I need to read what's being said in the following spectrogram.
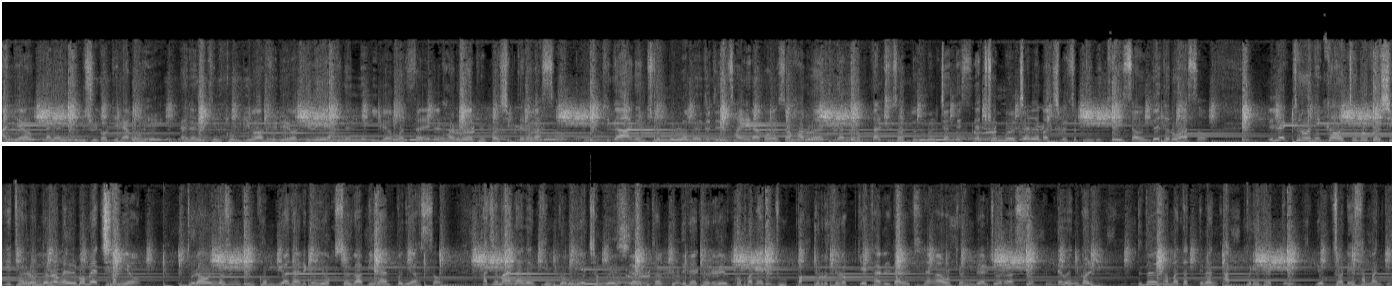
안녕 나는 김실거기라고 해. 나는 김콤비와 교류하기 위해 하느님 이병헌 사이를 하루에 100번씩 들어갔어. 피가 아닌 촛물로 맺어진 사이라고 해서 하루에 피나도록 딸쳐서 눈물잔 됐으며 촛물잔을 받치면서 BBK 사운드에 들어왔어. 일렉트로니카 어쩌고 거시기 덜렁덜렁 앨범에 참여 돌아온 것은 김콤비와 다르게 욕설과 비난뿐이었어. 하지만 나는 김콤비의 청군 시절부터 그들의 노래를 고박에 독박도로 들었기에 다들 나를 찬양하고 경배할 줄 알았어. 근데 웬걸? 눈을 감았다 뜨면 악플이 100개 욕설이 3만 개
